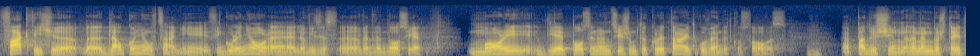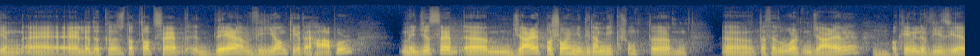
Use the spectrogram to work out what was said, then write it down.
Fakti që Glauk Konjufca, një figurë e njohur e lëvizjes Vetëvendosje, mori dje postin e rëndësishëm të kryetarit të kuvendit të Kosovës, pa dyshim edhe me mbështetjen e LDK-së, do të thotë se dera vijon të jetë e hapur, megjithëse ngjarjet po shohim një dinamikë shumë të të thelluar të ngjarjeve, mhm. po kemi lëvizje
